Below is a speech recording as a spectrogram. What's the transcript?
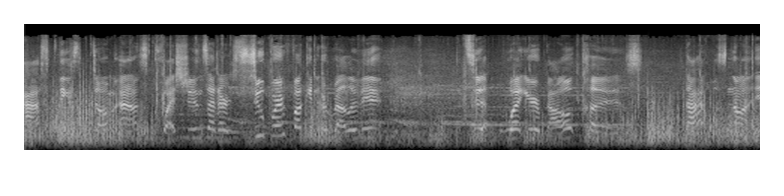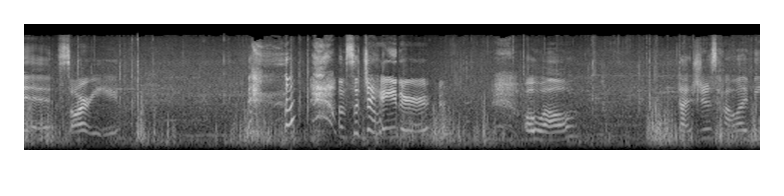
asked these dumb ass questions that are super fucking irrelevant to what you're about? Cause that was not it. Sorry. I'm such a hater. Oh well. That's just how I be.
